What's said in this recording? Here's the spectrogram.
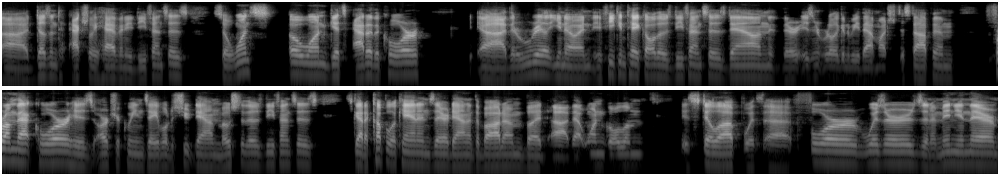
uh, doesn't actually have any defenses. So once O1 gets out of the core, uh, they're really, you know, and if he can take all those defenses down, there isn't really going to be that much to stop him. From that core, his Archer Queen's able to shoot down most of those defenses. He's got a couple of cannons there down at the bottom, but uh, that one golem is still up with uh, four wizards and a minion there. A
